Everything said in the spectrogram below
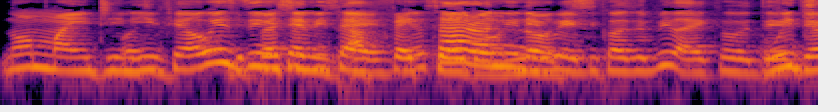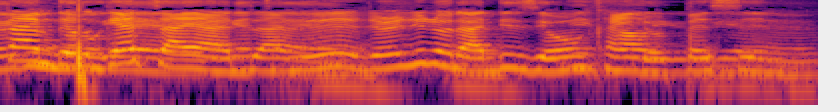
Not minding But if, if you're always the doing it person every time, affected they'll start running away because they'll be like, oh, they, with they time they'll know, get yeah, tired they get and they, they already know that this is your own This kind how of person. yeah.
